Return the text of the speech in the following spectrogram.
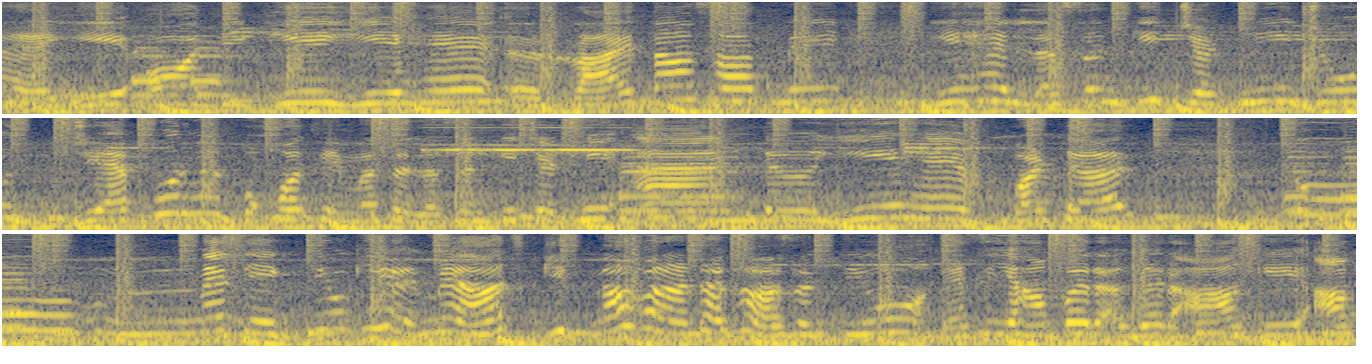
है ये। और देखिए, ये है रायता साथ में। ये है लहसुन की चटनी जो जयपुर में बहुत फ़ेमस है, लहसुन की चटनी एंड ये है बटर तो मैं देखती हूँ कि मैं आज कितना पराठा खा सकती हूँ। ऐसे यहाँ पर अगर आके आप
